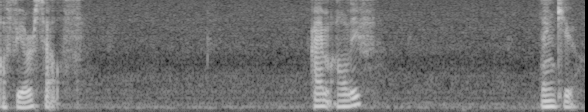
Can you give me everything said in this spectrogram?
of yourself? I'm Olive. Thank you.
